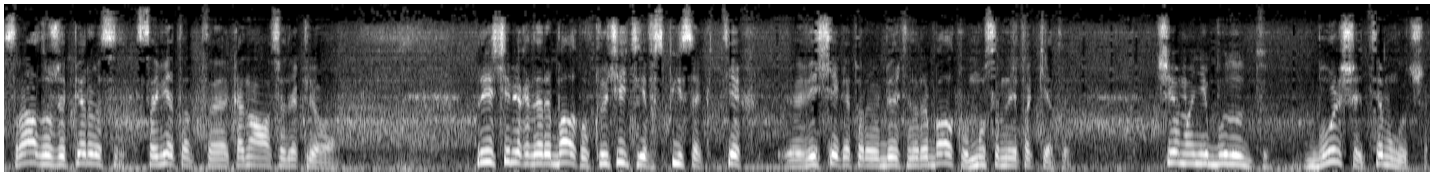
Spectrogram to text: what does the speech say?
сразу же первый совет от э, канала «Все для клёва». Прежде чем ехать на рыбалку, включите в список тех э, вещей, которые вы берете на рыбалку, мусорные пакеты. Чем они будут больше, тем лучше.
